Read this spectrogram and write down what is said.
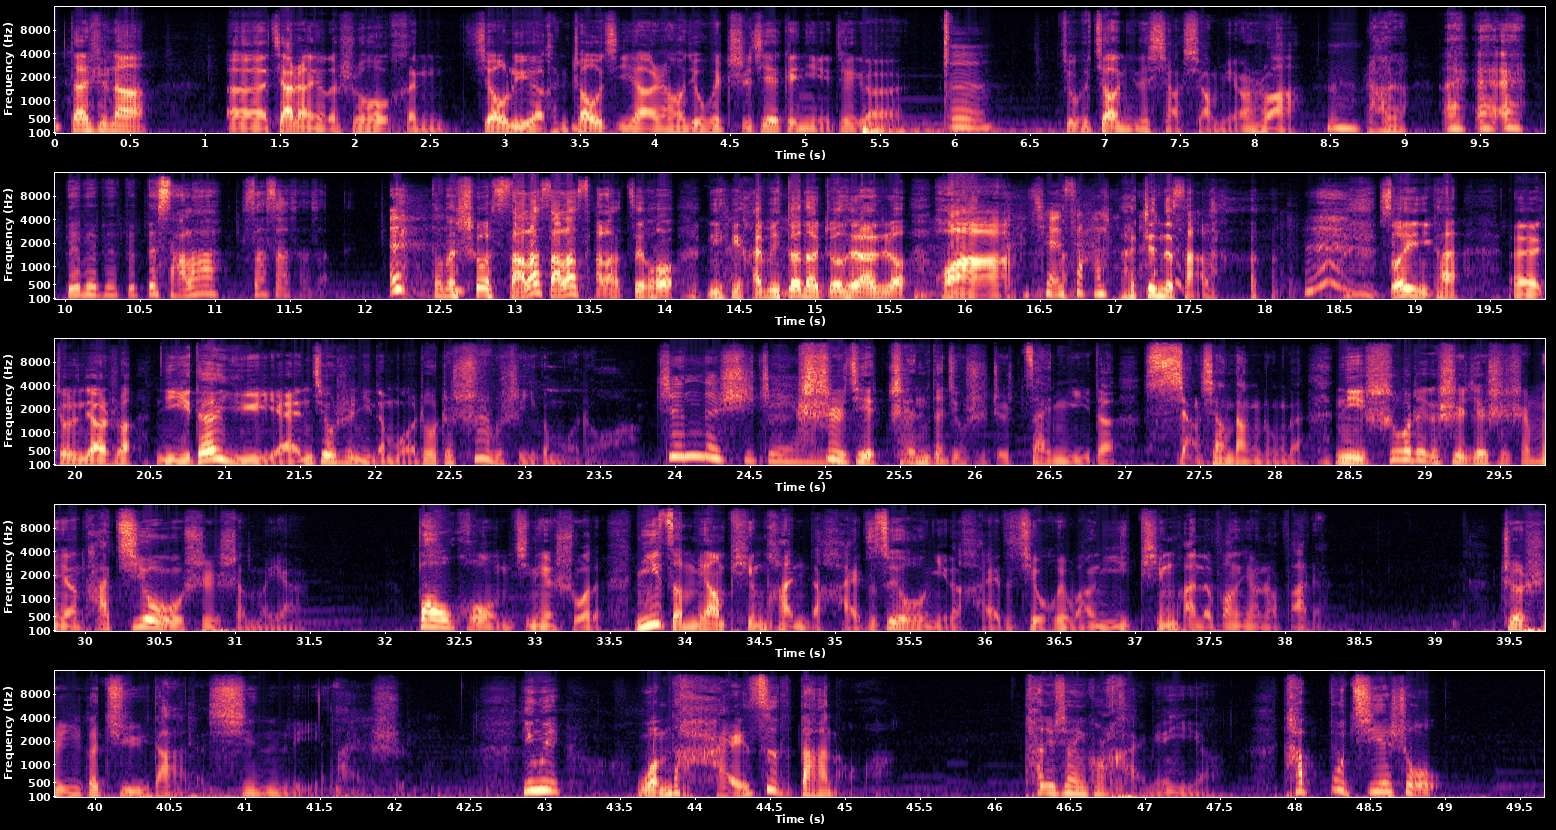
但是呢，呃，家长有的时候很焦虑啊，很着急啊，然后就会直接给你这个，嗯。就会叫你的小小名是吧？嗯，然后就哎哎哎，别别别别别洒了，洒洒洒洒。当他说洒了洒了洒了，最后你还没端到桌子上的时候，哗，全洒了，真的洒了。所以你看，呃，周正教授说，你的语言就是你的魔咒，这是不是一个魔咒啊？真的是这样，世界真的就是这，在你的想象当中的。你说这个世界是什么样，它就是什么样。包括我们今天说的，你怎么样评判你的孩子，最后你的孩子就会往你评判的方向上发展。这是一个巨大的心理暗示，因为我们的孩子的大脑啊，它就像一块海绵一样，它不接受，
